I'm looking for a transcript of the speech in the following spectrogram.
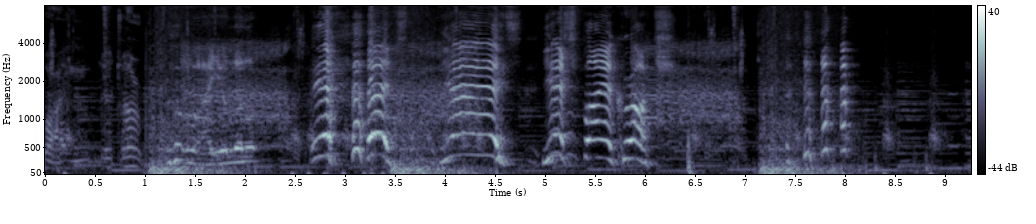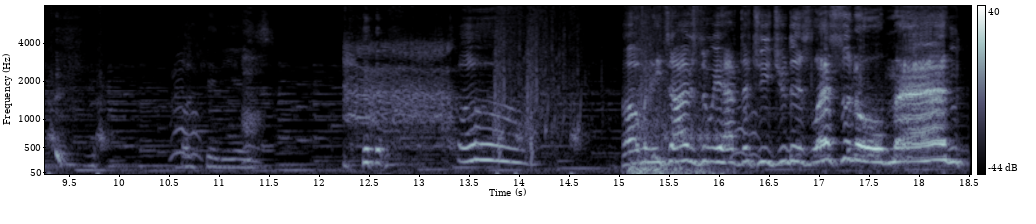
Why, you little... Are you little? Yes! Yes! Yes, fire crotch! Fucking yes. oh. How many times do we have to teach you this lesson, old man?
